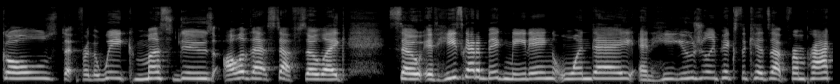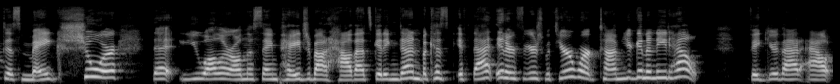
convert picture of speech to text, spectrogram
goals that for the week, must do's, all of that stuff. So, like, so if he's got a big meeting one day and he usually picks the kids up from practice, make sure that you all are on the same page about how that's getting done. Because if that interferes with your work time, you're going to need help. Figure that out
